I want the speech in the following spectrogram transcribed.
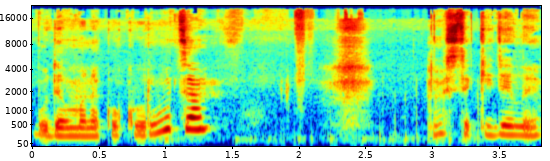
буде в мене кукурудза. Ось такі діли.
